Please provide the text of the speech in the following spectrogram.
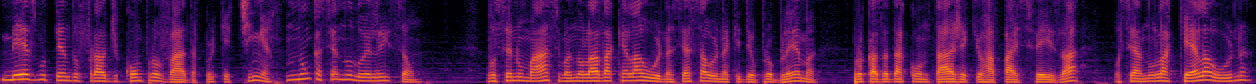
Mesmo tendo fraude comprovada, porque tinha, nunca se anulou a eleição. Você no máximo anulava aquela urna. Se essa urna que deu problema, por causa da contagem que o rapaz fez lá, você anula aquela urna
